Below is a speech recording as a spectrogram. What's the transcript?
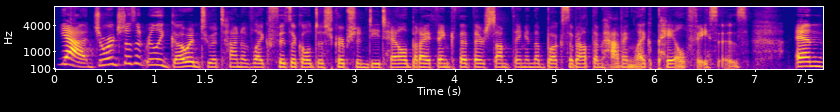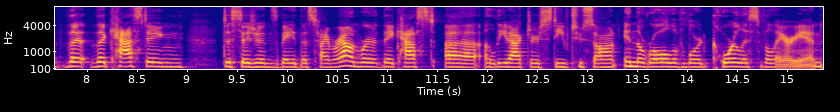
Yeah, George doesn't really go into a ton of like physical description detail, but I think that there's something in the books about them having like pale faces. And the the casting decisions made this time around where they cast uh, a lead actor steve toussaint in the role of lord corlys Velaryon.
